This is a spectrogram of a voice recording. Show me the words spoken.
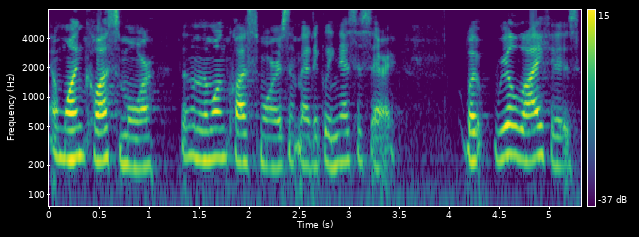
and one costs more, then the one costs more isn't medically necessary. But real life is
